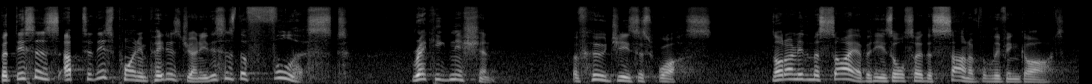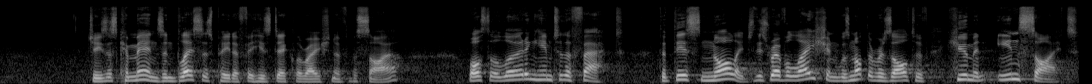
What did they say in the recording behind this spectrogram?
But this is, up to this point in Peter's journey, this is the fullest recognition of who Jesus was. Not only the Messiah, but he is also the Son of the living God. Jesus commends and blesses Peter for his declaration of Messiah, whilst alerting him to the fact that this knowledge, this revelation, was not the result of human insight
